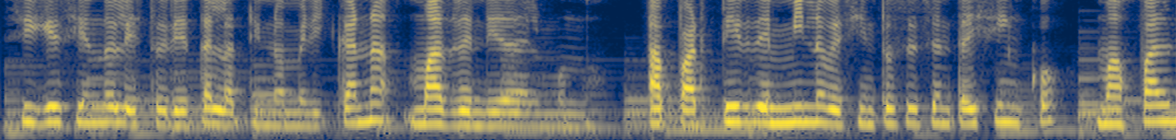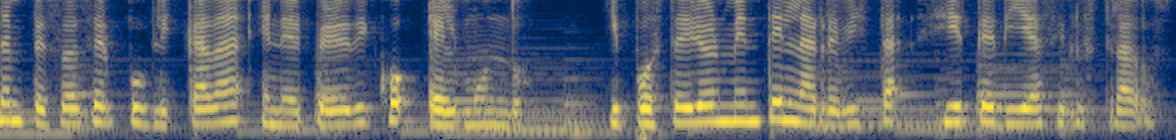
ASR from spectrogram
sigue siendo la historieta latinoamericana más vendida del mundo. A partir de 1965, Mafalda empezó a ser publicada en el periódico El Mundo y posteriormente en la revista Siete Días Ilustrados.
